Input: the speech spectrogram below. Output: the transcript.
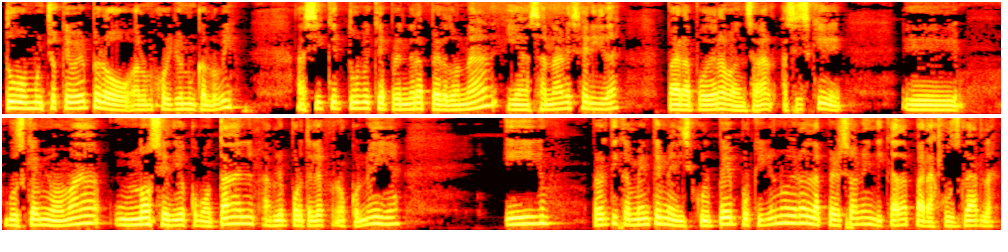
tuvo mucho que ver, pero a lo mejor yo nunca lo vi. Así que tuve que aprender a perdonar y a sanar esa herida para poder avanzar. Así es que eh, busqué a mi mamá, no se dio como tal, hablé por teléfono con ella y prácticamente me disculpé porque yo no era la persona indicada para juzgarla.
